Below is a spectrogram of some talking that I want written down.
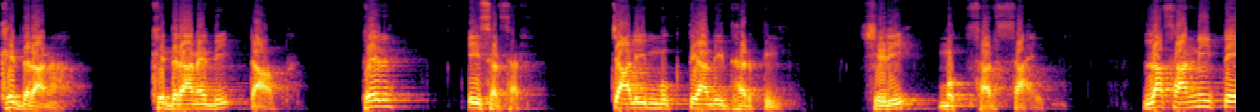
ਖਿਦਰਾਣਾ, ਖਿਦਰਾਣੇ ਦੀ ਟਾਪ। ਫਿਰ ਈਸਰਸਰ 40 ਮੁਕਤਿਆਂ ਦੀ ਧਰਤੀ, ਸ਼੍ਰੀ ਮੁਕਤਸਰ ਸਾਹਿਬ। ਲਾਸਾਨੀ ਤੇ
